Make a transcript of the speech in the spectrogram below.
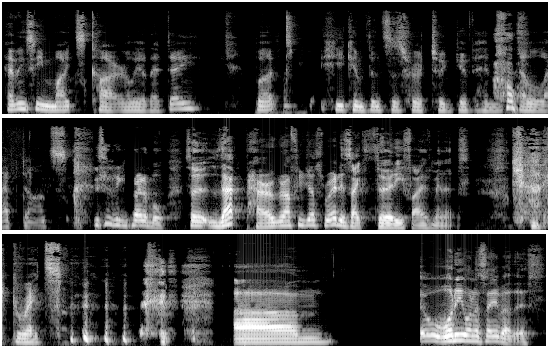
having seen Mike's car earlier that day, but he convinces her to give him a lap dance. This is incredible. So that paragraph you just read is like 35 minutes. Great. Um, what do you want to say about this?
